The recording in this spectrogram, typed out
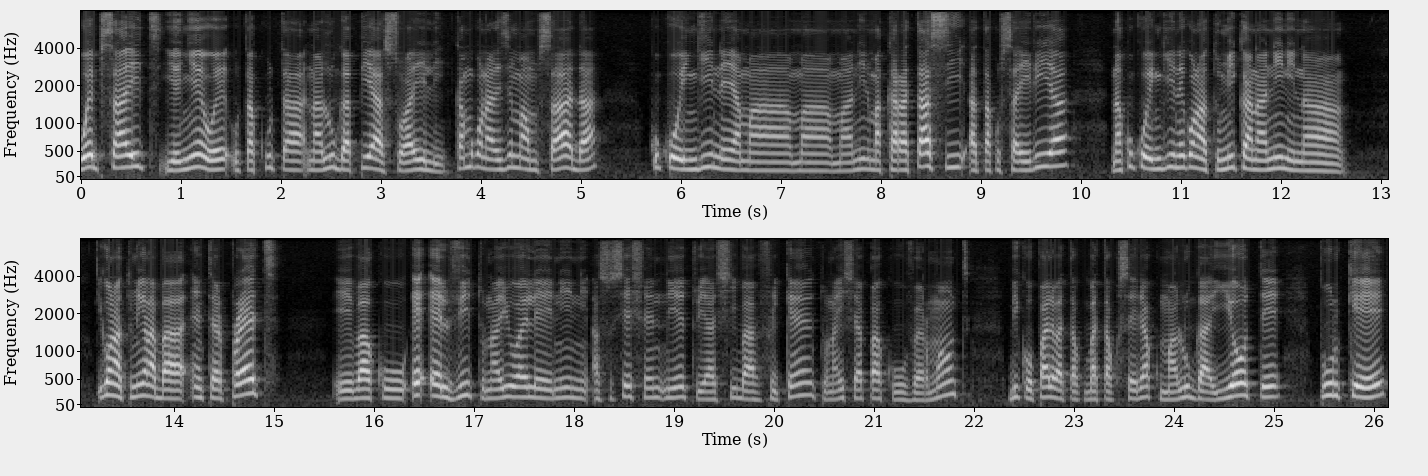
website yenyewe utakuta na lugha pia ya swahili. Kama uko na lazima msaada kuko ingine ya ma, ma, ma, nini, makaratasi atakusaidia na kuko wengine iko natumika na nini na iko natumika na ba interpret e ba ku ALV tunayua ile nini association yetu ya shiba africain tunaishi hapa ku Vermont biko pale batakusaidia ku maluga yote purke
